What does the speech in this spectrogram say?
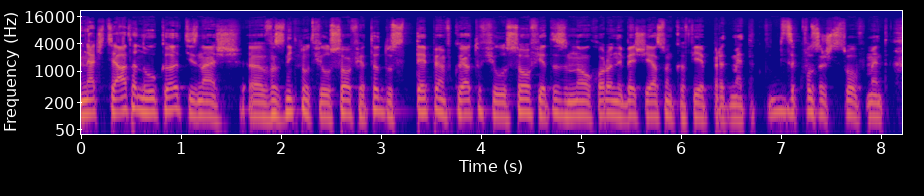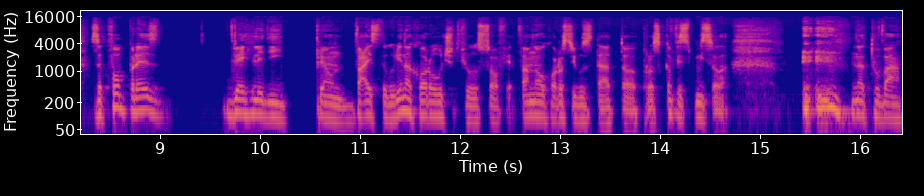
Значи цялата наука, ти знаеш, възникна от философията до степен, в която философията за много хора не беше ясно какъв е предмета. За какво съществува в момента. За какво през 2000 примерно 20-та година хора учат философия. Това много хора си го задават този въпрос. Какъв е смисъла на това?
